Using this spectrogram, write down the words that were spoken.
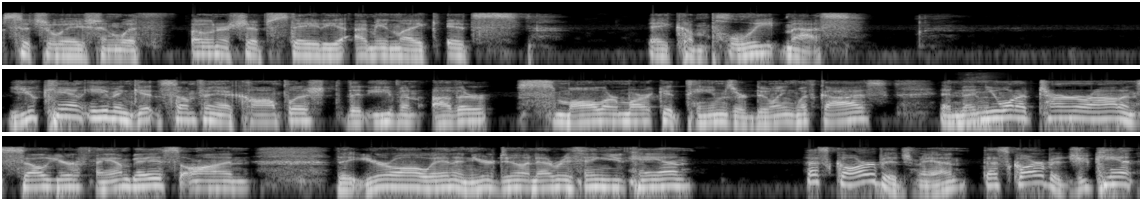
situation with ownership stadia. I mean, like it's a complete mess. You can't even get something accomplished that even other smaller market teams are doing with guys. And then Yeah. you want to turn around and sell your fan base on that you're all in and you're doing everything you can. That's garbage, man. That's garbage. You can't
